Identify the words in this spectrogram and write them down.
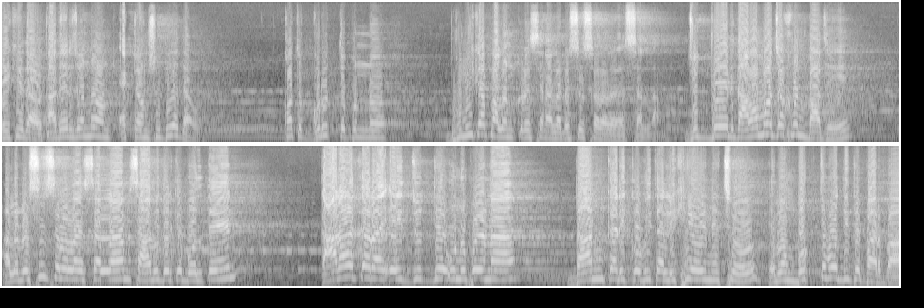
রেখে দাও। তাদের জন্য একটা অংশ দিয়ে দাও। কত গুরুত্বপূর্ণ ভূমিকা পালন করেছেন আল্লাহ রসুল সাল্লাহ সাল্লাম। যুদ্ধের দামামো যখন বাজে, আল্লাহ রসুল সাল্লাহ সাল্লাম সাহাবিদেরকে বলতেন, কারা কারা এই যুদ্ধে অনুপ্রেরণা দানকারী কবিতা লিখে এনেছ এবং বক্তব্য দিতে পারবা?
